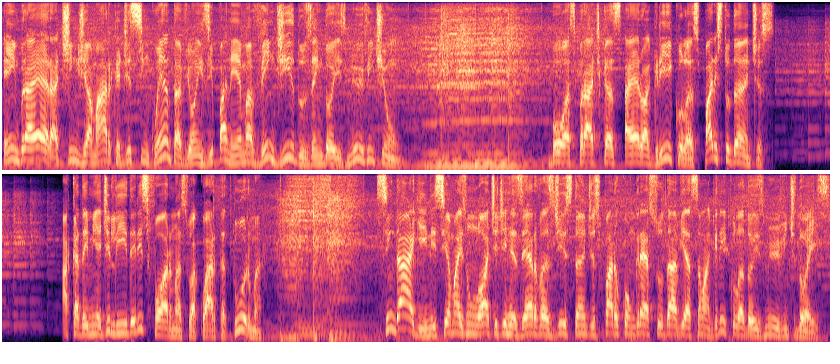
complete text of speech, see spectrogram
Embraer atinge a marca de 50 aviões Ipanema vendidos em 2021. Boas práticas aeroagrícolas para estudantes. Academia de Líderes forma sua quarta turma. Sindag inicia mais um lote de reservas de estandes para o Congresso da Aviação Agrícola 2022.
